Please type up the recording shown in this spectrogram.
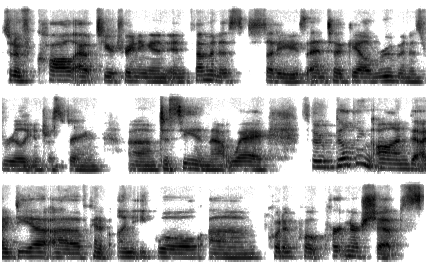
sort of call out to your training in, in feminist studies and to Gayle Rubin is really interesting um, to see in that way. So building on the idea of kind of unequal um, quote unquote partnerships,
